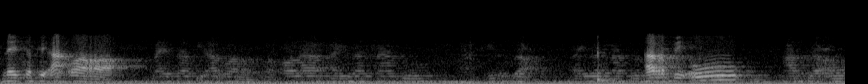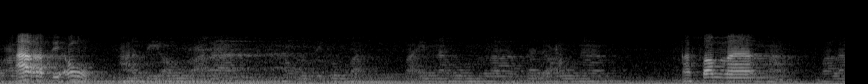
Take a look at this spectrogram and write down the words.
Laisa fi aqwara Laisa fi a'wara. Faqala aizan nasu irba. Aizan nasu. Arbi'u. Arbi'u. Arbi'u. Ala anfusikum fa innahum la tad'una. Asamma. Wala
